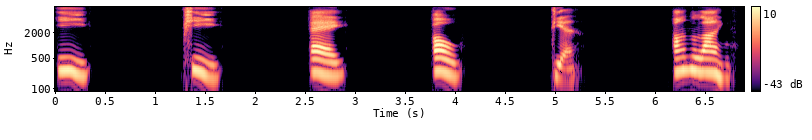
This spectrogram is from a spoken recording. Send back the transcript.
e p a o 点 online。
